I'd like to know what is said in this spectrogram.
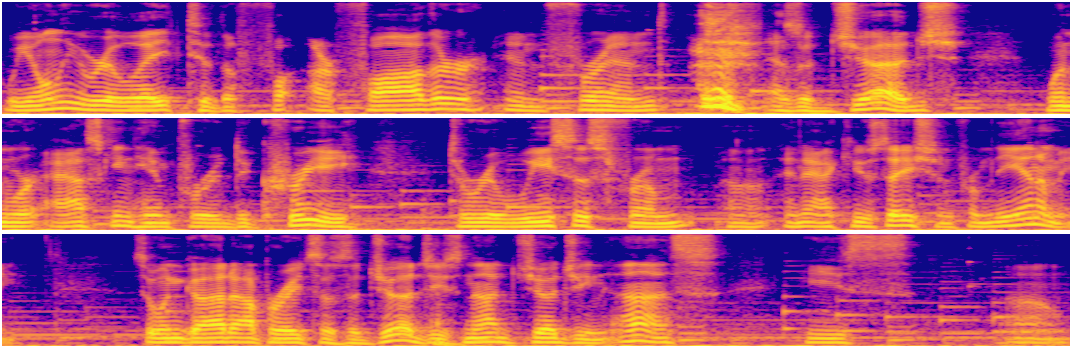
We only relate to the fa- our Father and friend as a judge when we're asking Him for a decree to release us from uh, an accusation from the enemy. So when God operates as a judge, He's not judging us, He's um,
